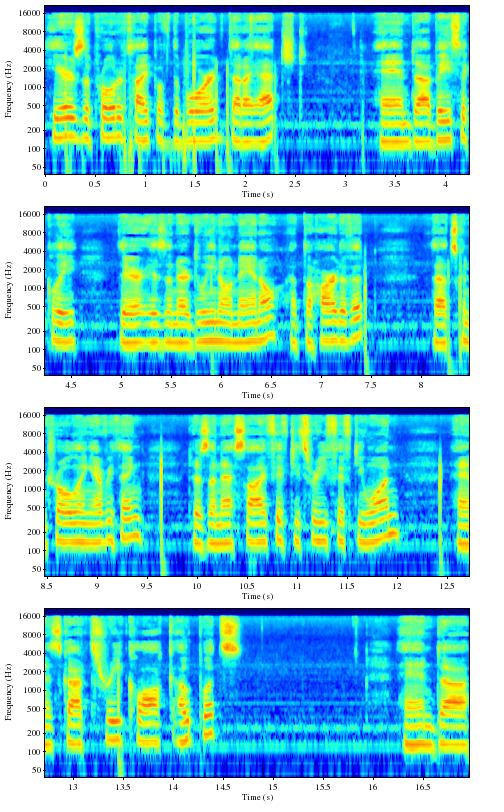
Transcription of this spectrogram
here's the prototype of the board that I etched. And uh, basically there is an Arduino Nano at the heart of it that's controlling everything. There's an SI 5351 and it's got three clock outputs. And uh,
